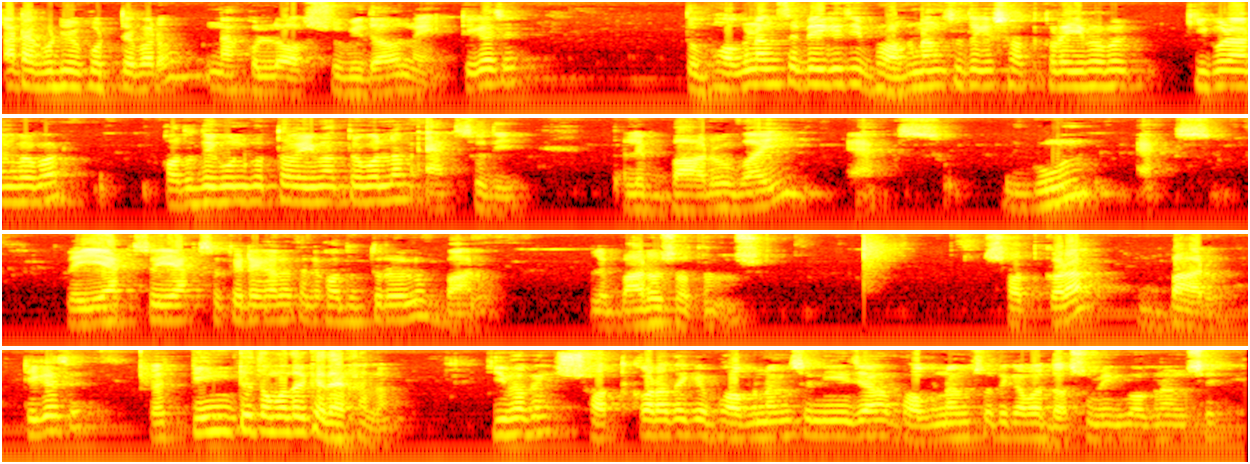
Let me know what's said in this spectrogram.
কাটাকুটিও করতে পারো, না করলে অসুবিধাও নেই। ঠিক আছে? তো ভগ্নাংশে পেয়ে গেছি। ভগ্নাংশ থেকে শতকরা এইভাবে কী করে আনব এবার? কত দিয়ে গুণ করতে হবে? এইমাত্র বললাম একশো দিয়ে। তাহলে বারো বাই একশো গুণ একশো। তাহলে এই একশো এই একশো কেটে গেল, তাহলে কত উত্তর হলো? বারো। তাহলে বারো শতাংশ। শতকরা বারো। ঠিক আছে? তাহলে তিনটে তোমাদেরকে দেখালাম। কীভাবে? শতকরা থেকে ভগ্নাংশে নিয়ে যাওয়া, ভগ্নাংশ থেকে আবার দশমিক ভগ্নাংশে।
